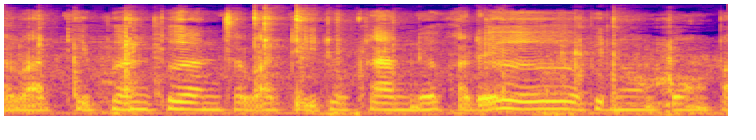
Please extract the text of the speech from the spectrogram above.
สวัสดีเพื่อนเพื่อนสวัสดีทุกท่านเด้อค่ะเด้อพี่น้องป้องไป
